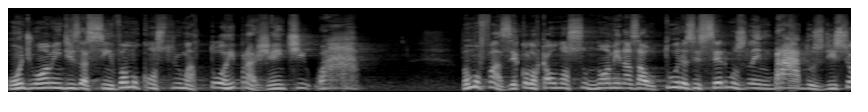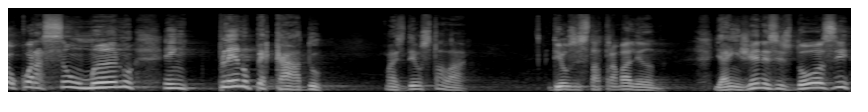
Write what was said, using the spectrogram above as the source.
onde o homem diz assim: vamos construir uma torre para a gente, uau, vamos fazer, colocar o nosso nome nas alturas e sermos lembrados disso. É o coração humano em pleno pecado. Mas Deus está lá, Deus está trabalhando. E aí em Gênesis 12,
